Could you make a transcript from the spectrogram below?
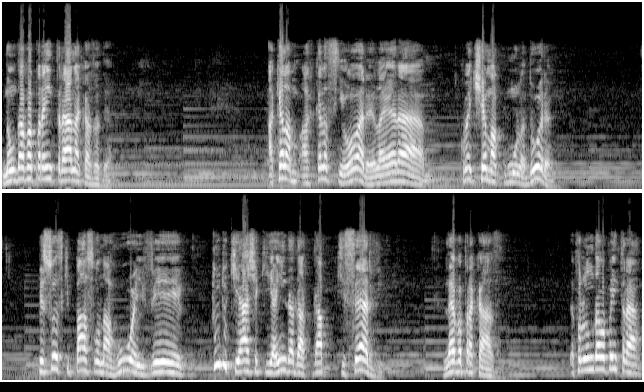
Não dava para entrar na casa dela aquela, aquela senhora, ela era, como é que chama, acumuladora? Pessoas que passam na rua e vê tudo que acha que ainda dá, dá que serve, leva para casa. Ela falou, não dava para entrar.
